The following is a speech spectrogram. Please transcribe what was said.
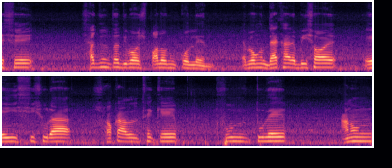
এসে স্বাধীনতা দিবস পালন করলেন এবং দেখার বিষয়, এই শিশুরা সকাল থেকে ফুল তুলে আনন্দ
